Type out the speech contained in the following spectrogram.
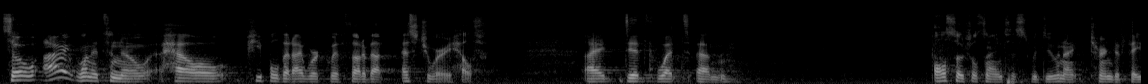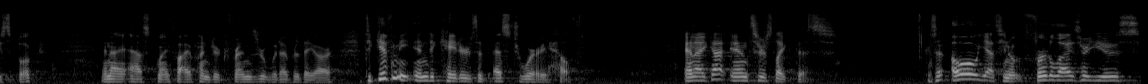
So I wanted to know how people that I work with thought about estuary health. I did what um, all social scientists would do, and I turned to Facebook and I asked my 500 friends or whatever they are to give me indicators of estuary health. And I got answers like this. I said, oh, yes, you know, fertilizer use,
